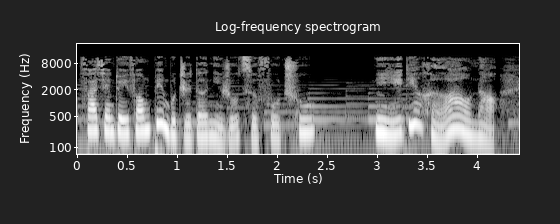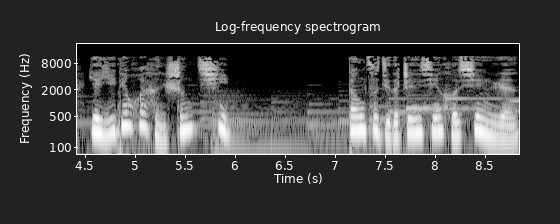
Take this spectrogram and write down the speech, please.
发现对方并不值得你如此付出，你一定很懊恼，也一定会很生气。当自己的真心和信任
